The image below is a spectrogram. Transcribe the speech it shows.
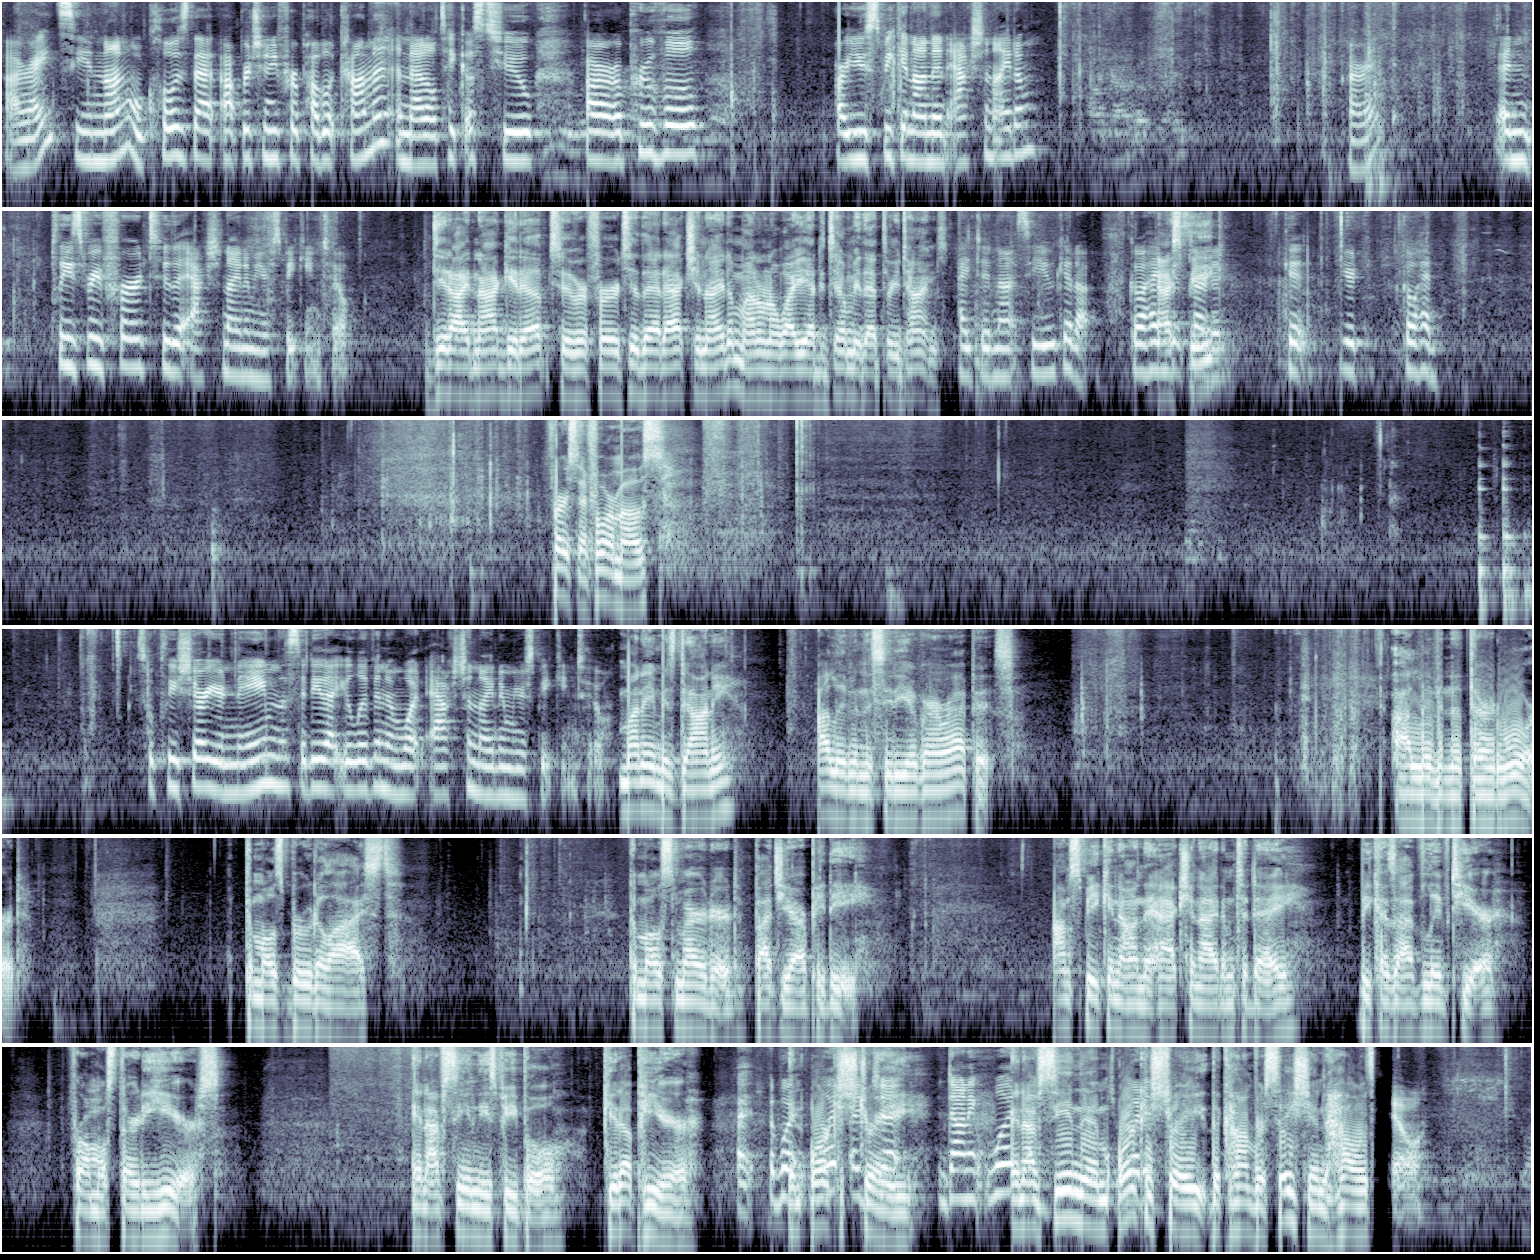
All right, seeing none, we'll close that opportunity for public comment, and that'll take us to our approval. Are you speaking on an action item? All right. And please refer to the action item you're speaking to. Did I not get up to refer to that action item? I don't know why you had to tell me that three times. I did not see you get up. Go ahead and I get started. speak? Get your, go ahead. First and foremost, So please share your name, the city that you live in, and what action item you're speaking to. my name is Donnie. I live in the city of Grand Rapids. I live in the third ward. The most brutalized, the most murdered by GRPD. I'm speaking on the action item today because I've lived here for almost 30 years. And I've seen these people get up here Uh, what- and what orchestrate. Donnie, what? and I've seen them orchestrate the conversation how it's?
